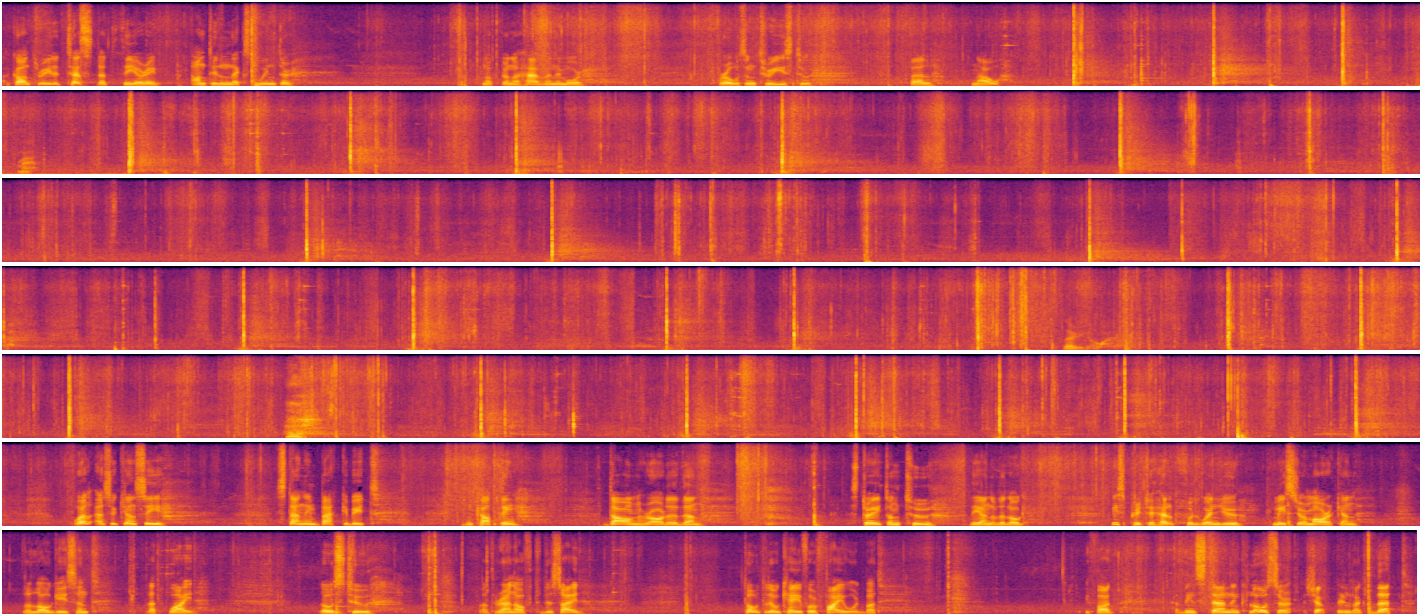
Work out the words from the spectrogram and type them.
I can't really test that theory until next winter not gonna have any more frozen trees to fell now. There you go. Well, as you can see, standing back a bit and cutting down rather than straight on to the end of the log is pretty helpful when you miss your mark and the log isn't that wide. Those two that ran off to the side, totally okay for firewood, but if I'd have been standing closer, chopping like that,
